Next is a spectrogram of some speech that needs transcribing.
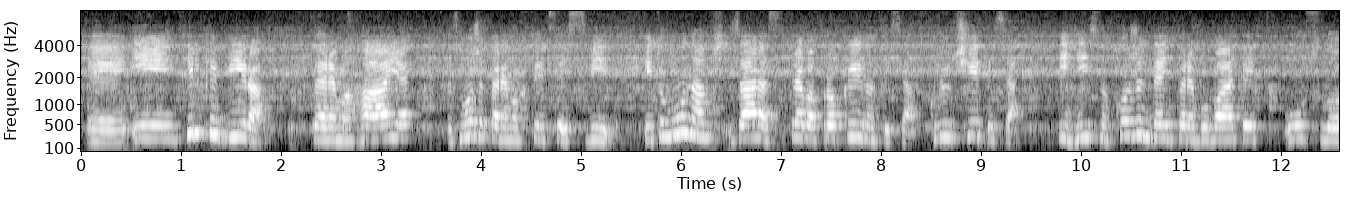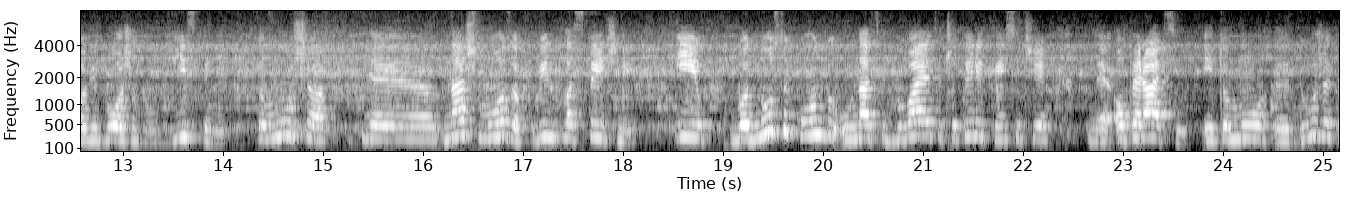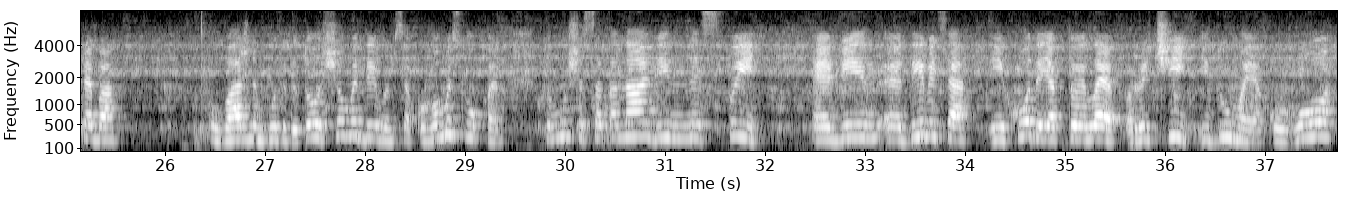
Е, І тільки віра перемагає, зможе перемогти цей світ. І тому нам зараз треба прокинутися, включитися і дійсно кожен день перебувати у Слові Божому, в істині, тому що е, наш мозок він пластичний. І в одну секунду у нас відбувається 4 тисячі е, операцій, і тому е, дуже треба уважним бути до того, що ми дивимося, кого ми слухаємо, тому що сатана він не спить. Е, Він е, дивиться і ходить, як той лев, речить і думає, кого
